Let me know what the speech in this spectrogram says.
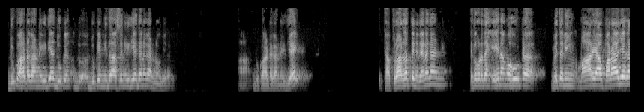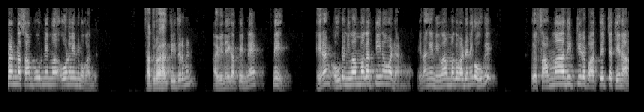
දුක හටගන්න විදිය දුකෙන් දුකෙන් නිදහස් වෙන විදිය දැනගන්නවා කියලාද? ආ දුක හටගන්න විදියයි චතුරාර්ය සත්‍යනේ දැනගන්නේ. එතකොට දැන් එහෙනම් ඔහුට මෙතනින් මායාව පරාජය කරන්න සම්පූර්ණයෙන්ම ඕන වෙන්නේ මොකද්ද? චතුරාර්ය සත්‍ය විතරමනේ. ආය වෙන එකක් වෙන්නේ නැහැ නේද? එහෙනම් ඔහුට නිවන් මාර්ගක් තියෙනවා වඩන්න. එහෙනම් ඒ නිවන් මඟ වඩන එක ඔහුගේ සම්මාදිට්ඨියටපත් වෙච්ච කෙනා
